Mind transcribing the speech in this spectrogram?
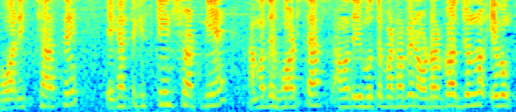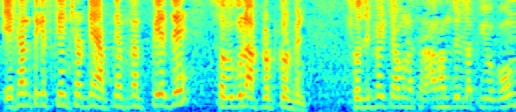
হওয়ার ইচ্ছা আছে, এখান থেকে স্ক্রিনশট নিয়ে আমাদের হোয়াটসঅ্যাপ আমাদের ইমোতে পাঠাবেন অর্ডার করার জন্য এবং এখান থেকে স্ক্রিনশট নিয়ে আপনি আপনার পেজে ছবিগুলো আপলোড করবেন। সজীব ভাই কেমন আছেন? আলহামদুলিল্লাহ প্রিয় বোন,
